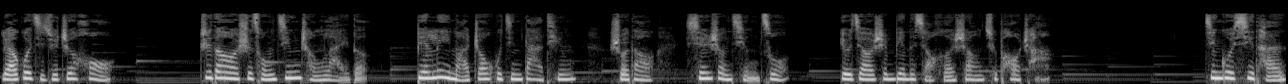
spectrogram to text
聊过几句之后，知道是从京城来的，便立马招呼进大厅，说道：“先生请坐。”又叫身边的小和尚去泡茶。经过细谈，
